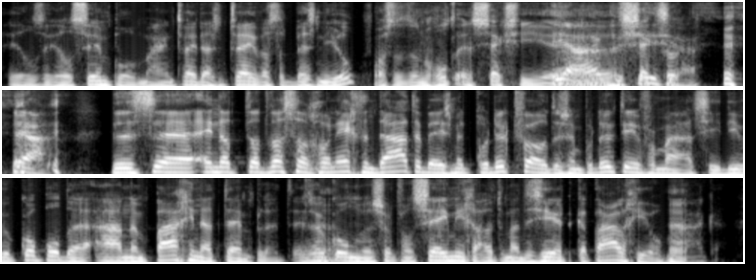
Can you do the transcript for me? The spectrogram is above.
heel, heel simpel. Maar in 2002 was dat best nieuw. Was het een hot en sexy uh, Ja, precies. Ja. ja. Dus, uh, en dat, dat was dan gewoon echt een database met productfoto's en productinformatie. Die we koppelden aan een pagina template. En zo ja. konden we een soort van semi-geautomatiseerd catalogie opmaken. Ja.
